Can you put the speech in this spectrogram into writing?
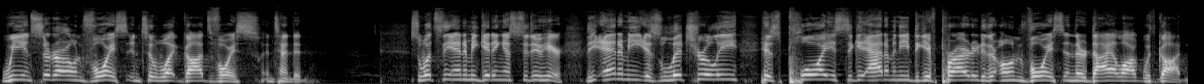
We insert our own voice into what God's voice intended. So, what's the enemy getting us to do here? The enemy is literally, his ploy is to get Adam and Eve to give priority to their own voice in their dialogue with God.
